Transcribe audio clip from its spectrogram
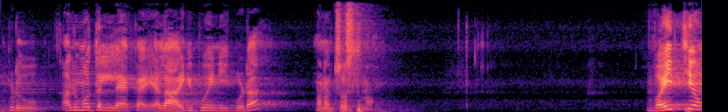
ఇప్పుడు అనుమతులు లేక ఎలా ఆగిపోయినాయి కూడా మనం చూస్తున్నాం. వైద్యం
